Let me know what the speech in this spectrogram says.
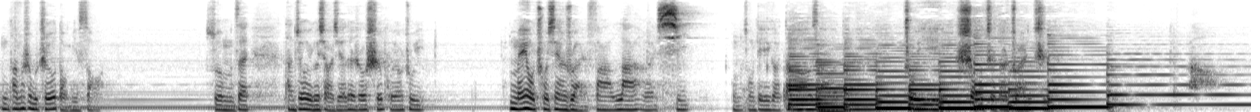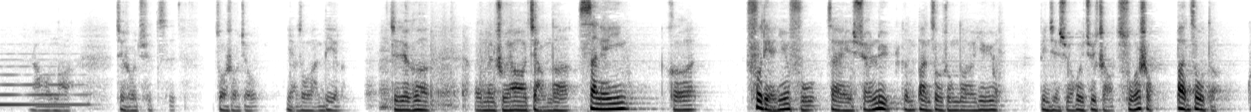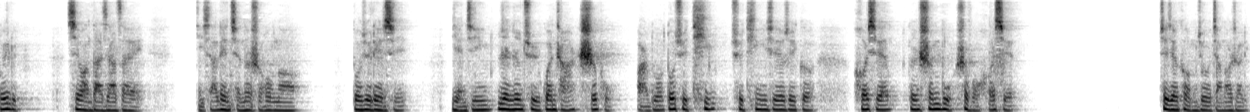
那它们是不是只有哆咪嗦啊？所以我们在弹最后一个小节的时候，识谱要注意，没有出现软发拉和西。我们从第一个哆嗦哆，注意手指的转指这首曲子左手就演奏完毕了。这节课我们主要讲的三连音和附点音符在旋律跟伴奏中的应用，并且学会去找左手伴奏的规律。希望大家在底下练琴的时候呢，多去练习，眼睛认真去观察识谱，耳朵多去听，去听一些这个和弦跟声部是否和谐。这节课我们就讲到这里。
